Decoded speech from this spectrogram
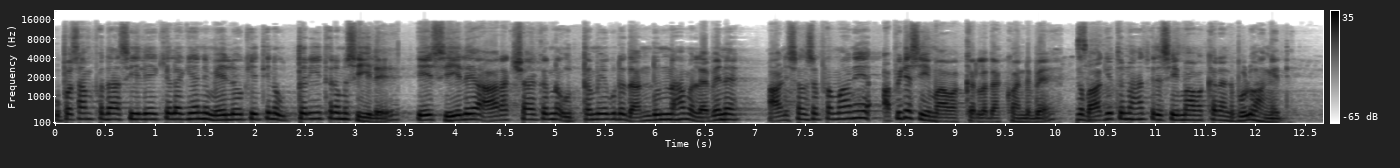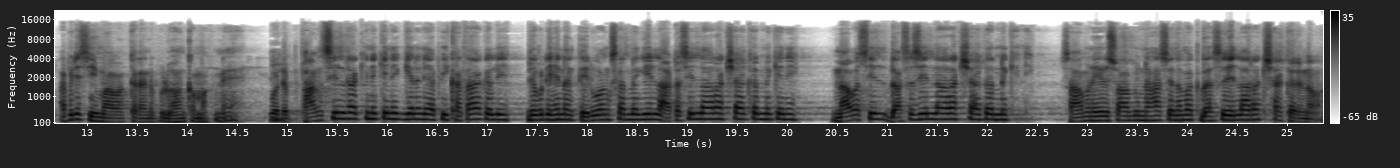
උපසම්පදා සීලය කියලා කියන්නේ මේ ලෝකයේ තියෙන උත්තරීතරම සීලය. ඒ සීලය ආරක්ෂා කරන උත්තමයකුට දන්දුන්න හම ලැබෙන ආනිසංස ප්‍රමාණය අපිට සීමාවක් කරලා දක්වන්න බෑ භාග්‍යතුන් වහසට සීමාවක් කරන්න පුළුවන් ඇති. අපිට සීමාවක් කරන්න පුළුවන්කමක් නෑ. ගොඩ පන්සිල් රකින කෙනෙක් ගැන අපි කතා කළේ දෙකට එහෙනම් තෙරුවන් සරණ ගිහිල්ල අටසිල් ආරක්ෂා කරන කෙනෙක් නවසිල් දසසිල් ආරක්ෂා කරන කෙනෙක් සාමනේර ස්වාමීන් වහස නමක් දසසිල් ආරක්ෂා කරනවා.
